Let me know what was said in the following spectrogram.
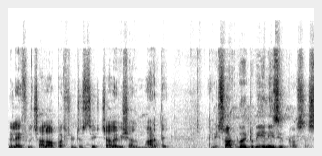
మీ లైఫ్లో చాలా ఆపర్చునిటీస్ వస్తాయి చాలా విషయాలు మారుతాయి. And it's not going to be an easy process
